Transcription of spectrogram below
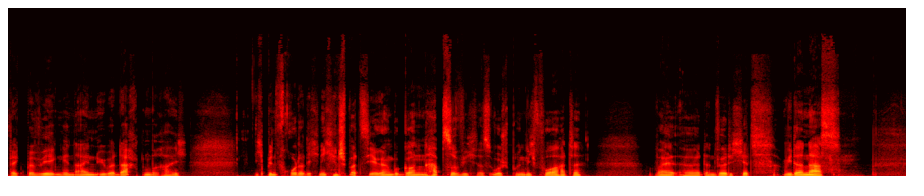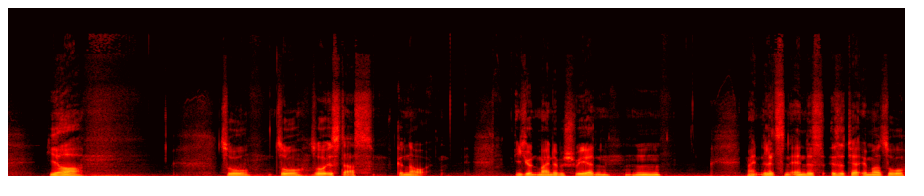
wegbewegen in einen überdachten Bereich. Ich bin froh, dass ich nicht einen Spaziergang begonnen habe, so wie ich das ursprünglich vorhatte weil äh, dann würde ich jetzt wieder nass. Ja, so, so, so ist das. Genau. Ich und meine Beschwerden. Hm. Mein, letzten Endes ist es ja immer so,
